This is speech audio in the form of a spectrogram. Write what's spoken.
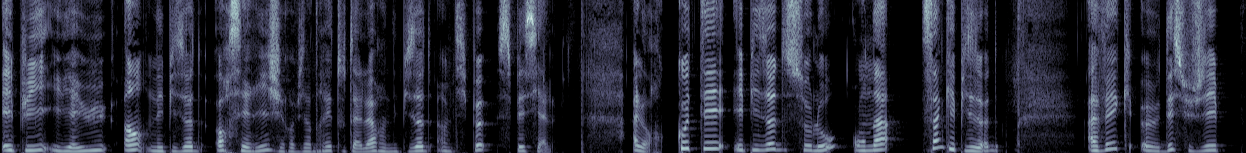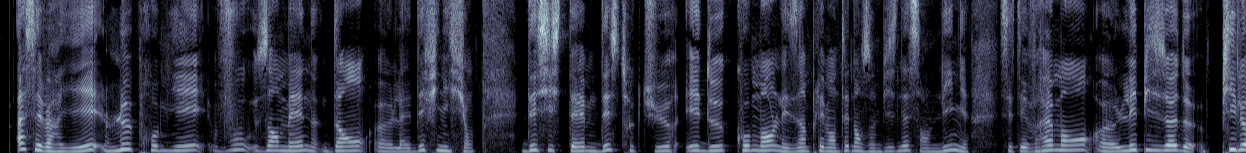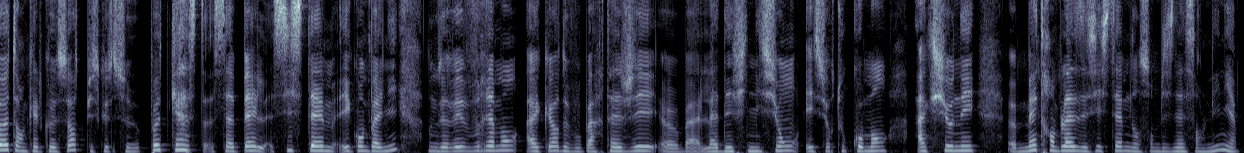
Et puis, il y a eu un épisode hors série, j'y reviendrai tout à l'heure, un épisode un petit peu spécial. Alors, côté épisode solo, on a cinq épisodes avec euh, des sujets assez varié. Le premier vous emmène dans euh, la définition des systèmes, des structures et de comment les implémenter dans un business en ligne. C'était vraiment euh, l'épisode pilote en quelque sorte puisque ce podcast s'appelle Système et compagnie. Donc j'avais vraiment à cœur de vous partager euh, bah, la définition et surtout comment actionner, mettre en place des systèmes dans son business en ligne.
